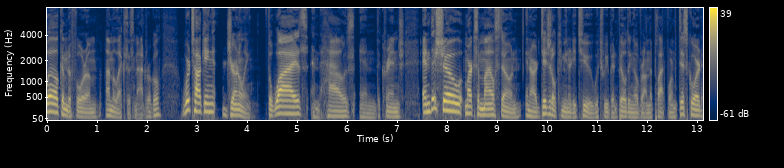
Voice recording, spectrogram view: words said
Welcome to Forum. I'm Alexis Madrigal. We're talking journaling, the whys and the hows and the cringe. And this show marks a milestone in our digital community too, which we've been building over on the platform Discord.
